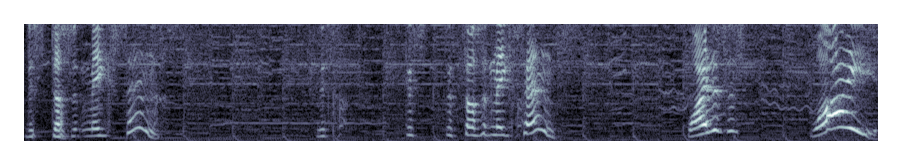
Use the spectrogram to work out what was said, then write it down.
This doesn't make sense. This, this, this doesn't make sense. Why does this, why?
